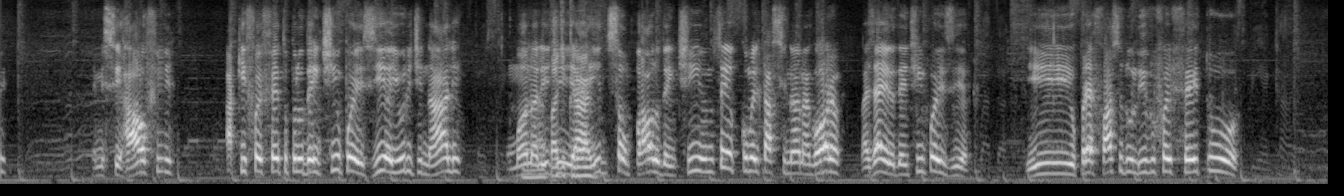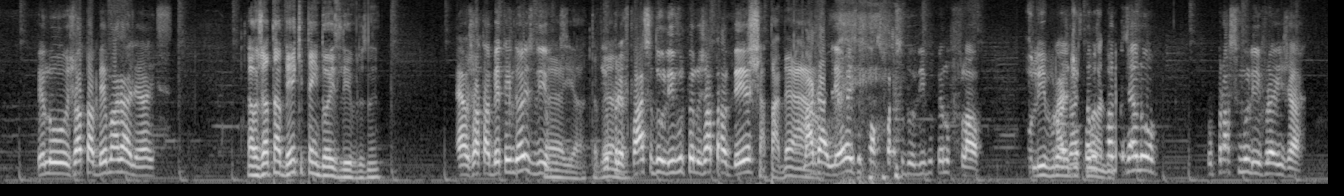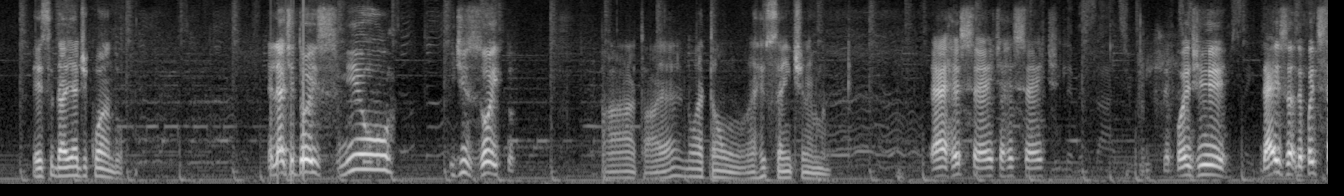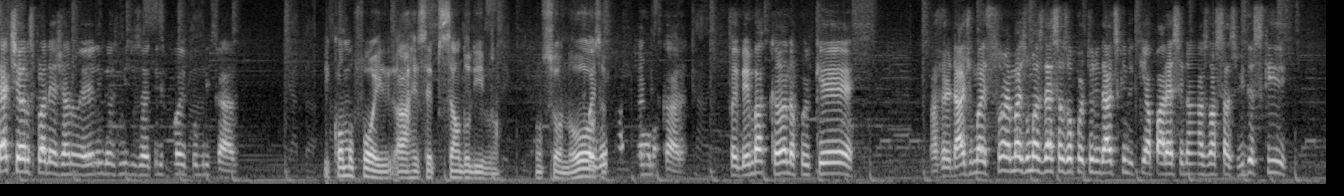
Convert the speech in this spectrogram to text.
MC Ralph. Aqui foi feito pelo Dentinho Poesia, Yuri Dinali. Um mano ah, ali de aí de São Paulo, Dentinho. Não sei como ele tá assinando agora, mas é ele, Dentinho Poesia. E o prefácio do livro foi feito pelo JB Magalhães. É o JB que tem dois livros, né? É, o JB tem dois livros. É, tá e o prefácio do livro pelo JB Chapadão. Magalhães e o prefácio do livro pelo Flau. O livro Mas é de quando? Nós estamos planejando o próximo livro aí já. Esse daí é de quando? Ele é de 2018. Ah, tá. É, não é tão. É recente, né, mano? É recente, é recente. Depois de 10 anos, depois de 7 anos planejando ele, em 2018 ele foi publicado. E como foi a recepção do livro? Funcionou? Foi bem bacana, cara. Foi bem bacana, porque na verdade, mas só é mais uma dessas oportunidades que, que aparecem nas nossas vidas que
